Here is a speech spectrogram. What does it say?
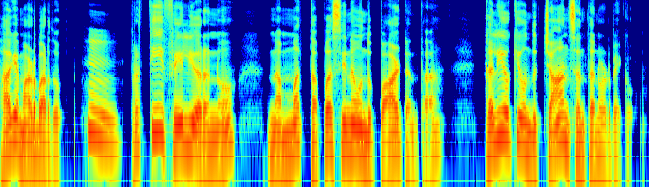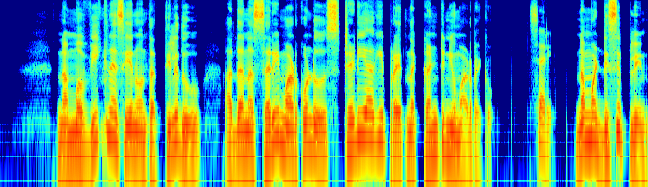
ಹಾಗೆ ಮಾಡಬಾರ್ದು. ಪ್ರತಿ ಫೇಲ್ಯೂರ್ ಅನ್ನು ನಮ್ಮ ತಪಸ್ಸಿನ ಒಂದು ಪಾರ್ಟ್ ಅಂತ ಕಲಿಯೋಕೆ ಒಂದು ಚಾನ್ಸ್ ಅಂತ ನೋಡಬೇಕು. ನಮ್ಮ ವೀಕ್ನೆಸ್ ಏನು ಅಂತ ತಿಳಿದು ಅದನ್ನ ಸರಿ ಮಾಡಿಕೊಂಡು ಸ್ಟಡಿಯಾಗಿ ಪ್ರಯತ್ನ ಕಂಟಿನ್ಯೂ ಮಾಡಬೇಕು. ಸರಿ. ನಮ್ಮ ಡಿಸಿಪ್ಲಿನ್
